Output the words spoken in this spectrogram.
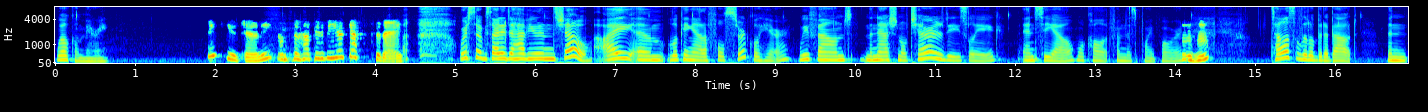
Welcome, Mary. Thank you, Joni. I'm so happy to be your guest today. We're so excited to have you in the show. I am looking at a full circle here. We found the National Charities League, NCL, we'll call it from this point forward. Mm-hmm. Tell us a little bit about the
